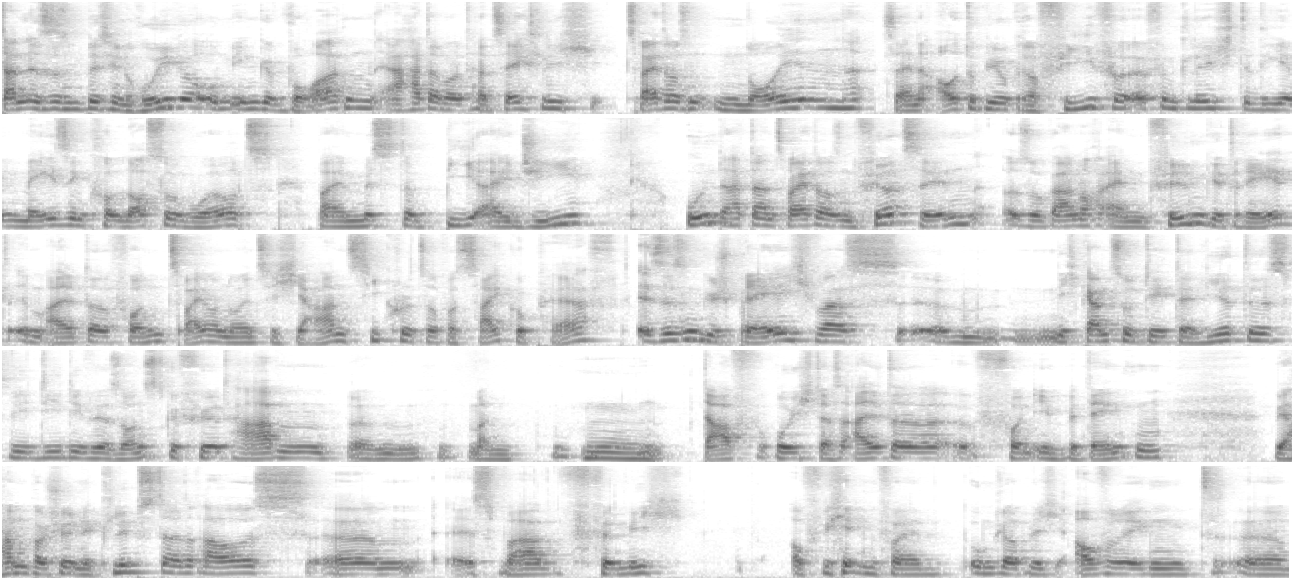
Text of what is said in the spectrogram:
dann ist es ein bisschen ruhiger um ihn geworden. Er hat aber tatsächlich 2009 seine Autobiografie veröffentlicht, The Amazing Colossal Worlds by Mr. B.I.G. Und hat dann 2014 sogar noch einen Film gedreht im Alter von 92 Jahren, Secrets of a Psychopath. Es ist ein Gespräch, was ähm, nicht ganz so detailliert ist wie die, die wir sonst geführt haben. Ähm, man hm. darf ruhig das Alter von ihm bedenken. Wir haben ein paar schöne Clips daraus. Ähm, es war für mich auf jeden Fall unglaublich aufregend, äh,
